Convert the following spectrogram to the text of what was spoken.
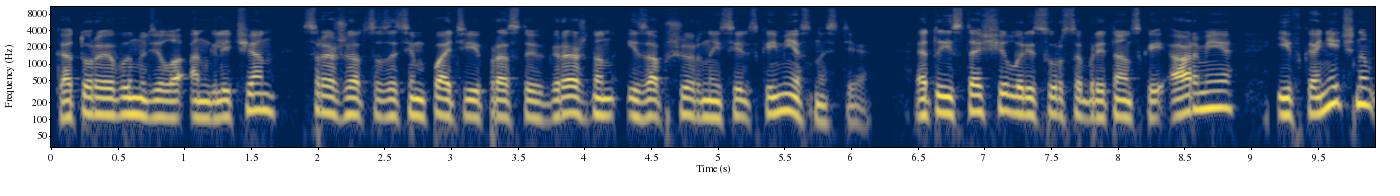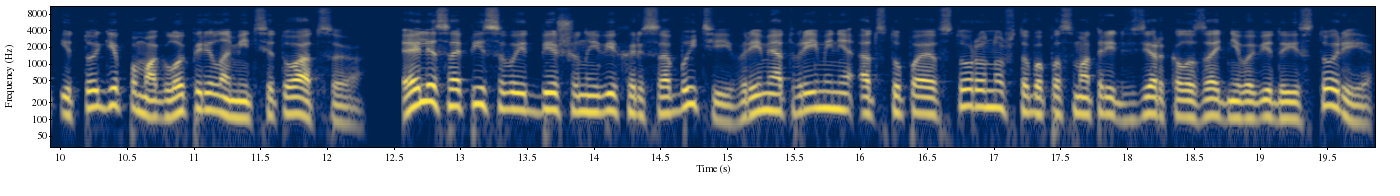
которая вынудила англичан сражаться за симпатии простых граждан из обширной сельской местности. Это истощило ресурсы британской армии и в конечном итоге помогло переломить ситуацию. Элис описывает бешеный вихрь событий, время от времени отступая в сторону, чтобы посмотреть в зеркало заднего вида истории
